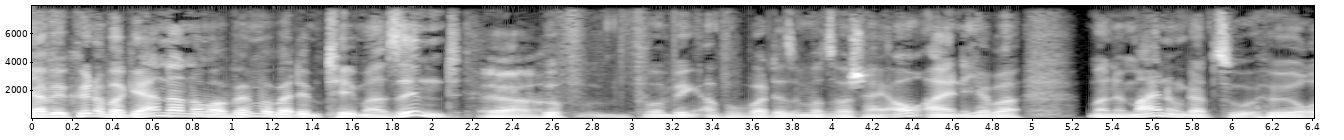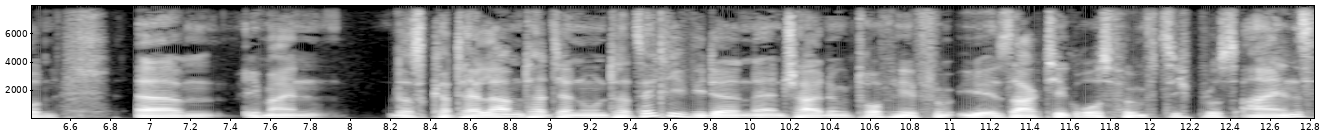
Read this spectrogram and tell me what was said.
Ja, wir können aber gerne dann nochmal, wenn wir bei dem Thema sind, Ja. von wegen, ah, wobei da sind wir uns wahrscheinlich auch einig, aber mal eine Meinung dazu hören. Ähm, ich meine, das Kartellamt hat ja nun tatsächlich wieder eine Entscheidung getroffen. Ihr, ihr sagt hier groß 50 plus 1.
